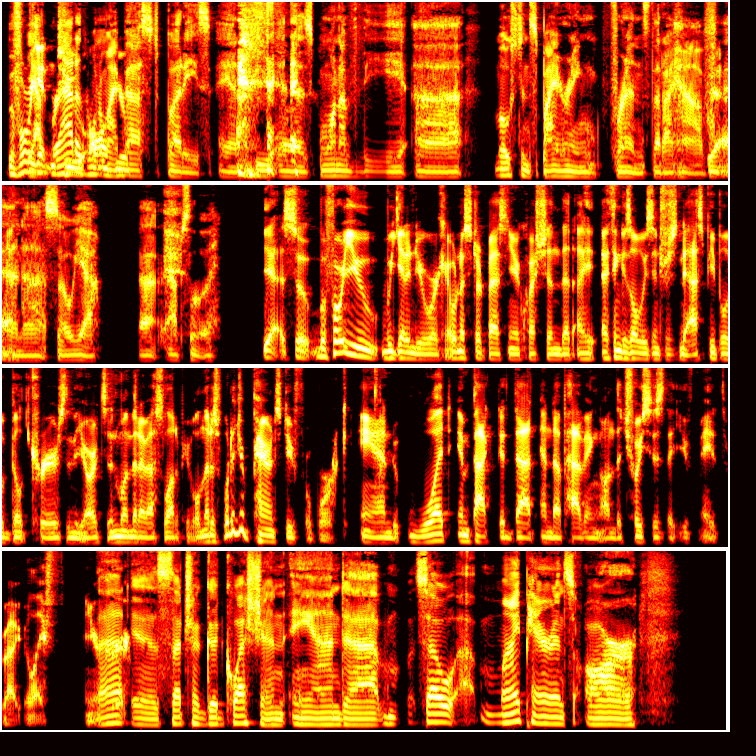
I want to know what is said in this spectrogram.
before we yeah, get Brad into is one of my your- best buddies, and he is one of the uh, most inspiring friends that I have. Yeah. And uh, so, yeah, uh, absolutely. Yeah. So before you we get into your work, I want to start by asking you a question that I, I think is always interesting to ask people who've built careers in the arts, and one that I've asked a lot of people, and that is, what did your parents do for work, and what impact did that end up having on the choices that you've made throughout your life? Your that career? is such a good question, and uh, so uh, my parents are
